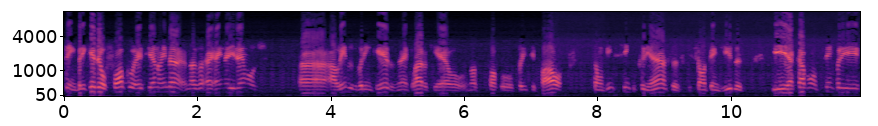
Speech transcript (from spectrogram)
Sim, brinquedo é o foco. Esse ano ainda nós ainda iremos, ah, além dos brinquedos, né? Claro que é o nosso foco principal, são 25 crianças que são atendidas e acabam sempre,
